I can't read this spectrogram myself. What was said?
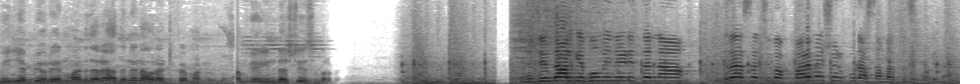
ಬಿ ಜೆ ಪಿಯವ್ರು ಏನು ಮಾಡಿದ್ದಾರೆ, ಅದನ್ನೇ ನಾವು ರ್ಯಾಟಿಫೈ ಮಾಡಿರೋದು. ನಮಗೆ ಇಂಡಸ್ಟ್ರೀಸ್ ಬರಬೇಕು. ಜಿಂದಾಲ್ಗೆ ಭೂಮಿ ನೀಡಿದ್ದನ್ನ ಗೃಹ ಸಚಿವ ಪರಮೇಶ್ವರ್ ಕೂಡ ಸಮರ್ಥಿಸಿಕೊಂಡಿದ್ದಾರೆ.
